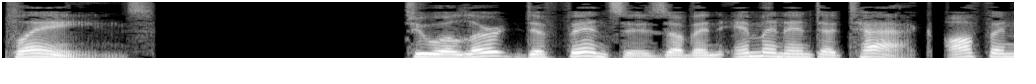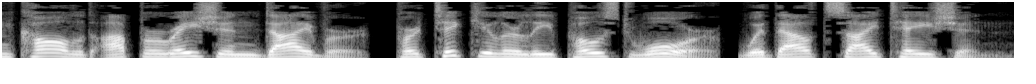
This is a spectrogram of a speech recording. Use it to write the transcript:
planes to alert defenses of an imminent attack often called Operation Diver, particularly post-war, without citation.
